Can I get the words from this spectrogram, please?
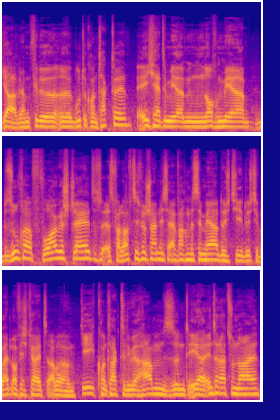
Ja, wir haben viele äh, gute Kontakte. Ich hätte mir noch mehr Besucher vorgestellt. Es verläuft sich wahrscheinlich einfach ein bisschen mehr durch die, durch die Weitläufigkeit. Aber die Kontakte, die wir haben, sind eher international.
